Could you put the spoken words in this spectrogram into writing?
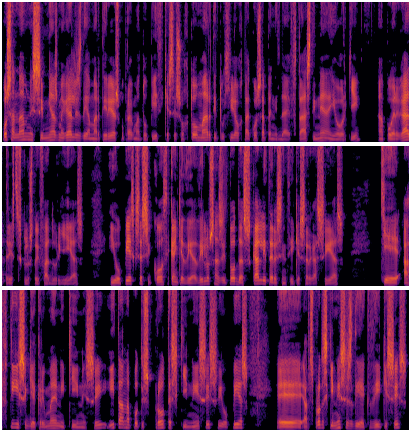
ως ανάμνηση μιας μεγάλης διαμαρτυρίας που πραγματοποιήθηκε στις 8 Μάρτη του 1857 στη Νέα Υόρκη από εργάτριες της κλωστοϊφαντουργίας, οι οποίες ξεσηκώθηκαν και διαδήλωσαν ζητώντας καλύτερες συνθήκες εργασίας και αυτή η συγκεκριμένη κίνηση ήταν από τις πρώτες κινήσεις οι οποίες, ε, από τις πρώτες κινήσεις διεκδίκησης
